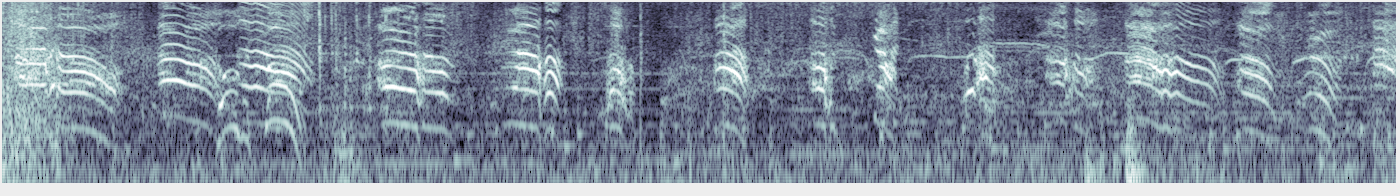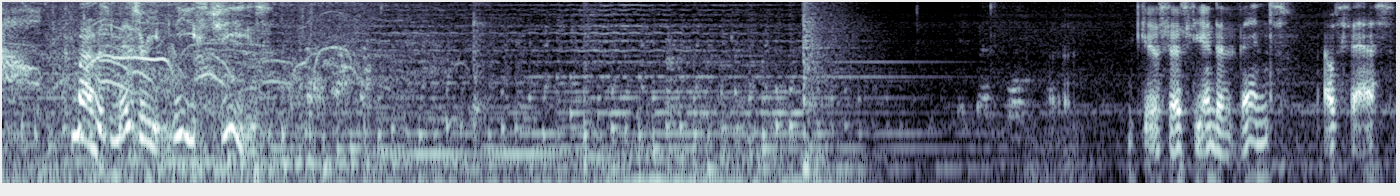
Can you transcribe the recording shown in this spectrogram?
Oh! Oh! Go, let's go! Oh! Oh! Oh! Oh! Oh! God! Oh! Oh! Oh! Oh! Oh! Come out of his misery at least, jeez. Uh, Guess that's the end of events. That was fast.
